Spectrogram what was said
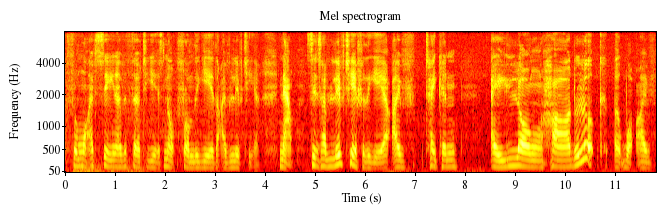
from what I've seen over 30 years, not from the year that I've lived here. Now, since I've lived here for the year, I've taken a long, hard look at what I've,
